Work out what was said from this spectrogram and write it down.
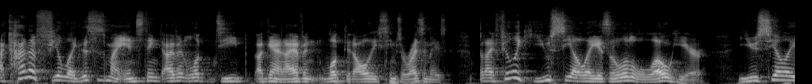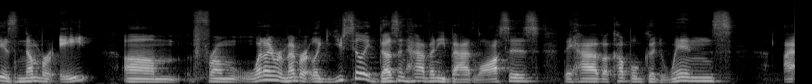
I kind of feel like this is my instinct. I haven't looked deep. Again, I haven't looked at all these teams' resumes, but I feel like UCLA is a little low here. UCLA is number eight um, from what I remember, like UCLA doesn't have any bad losses. They have a couple good wins. I,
